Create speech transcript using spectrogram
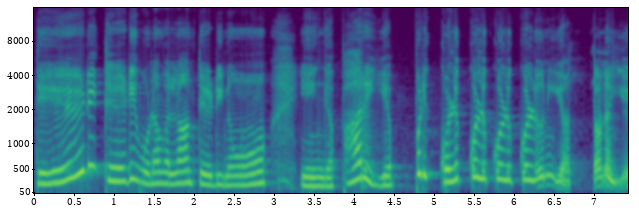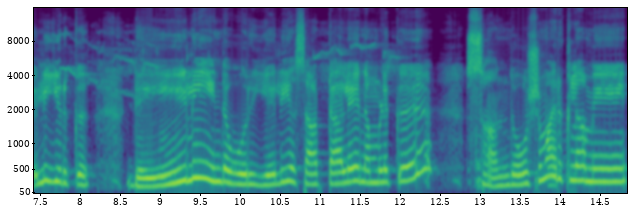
தேடி தேடி உணவெல்லாம் தேடினோம். இங்கே பாரு எப்படி கொழு கொழு கொழு கொழுன்னு எத்தனை எலி இருக்குது டெய்லி இந்த ஒரு எலியை சாப்பிட்டாலே நம்மளுக்கு சந்தோஷமாக இருக்கலாமே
